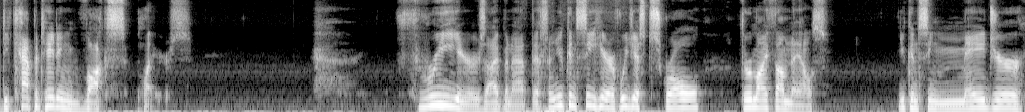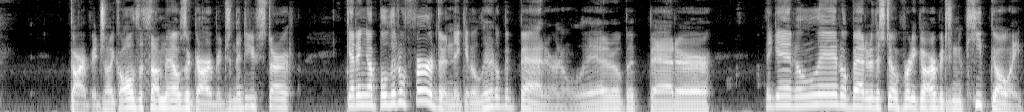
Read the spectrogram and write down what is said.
decapitating Vox players. Three years I've been at this, and you can see here if we just scroll through my thumbnails, you can see major garbage. Like all the thumbnails are garbage, and then you start getting up a little further, and they get a little bit better, and a little bit better. They get a little better. They're still pretty garbage, and you keep going.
